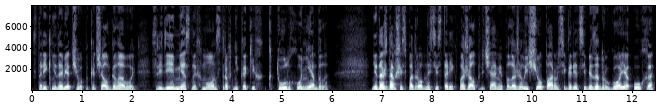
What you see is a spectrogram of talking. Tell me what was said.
Старик недоверчиво покачал головой. Среди местных монстров никаких ктулху не было. Не дождавшись подробностей, старик пожал плечами, положил еще пару сигарет себе за другое ухо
